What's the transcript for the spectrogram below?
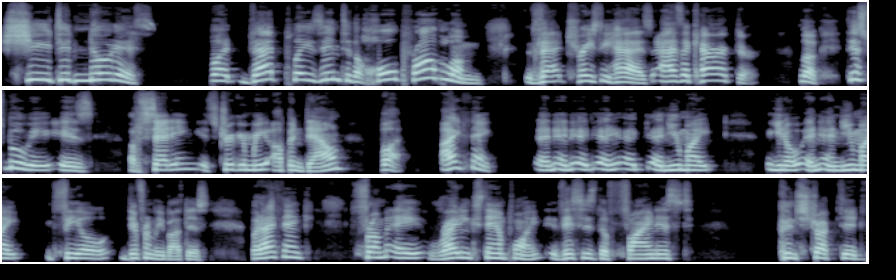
she didn't notice. But that plays into the whole problem that Tracy has as a character. Look, this movie is upsetting. It's triggering me up and down. But I think, and and and, and you might, you know, and and you might feel differently about this, but I think from a writing standpoint, this is the finest constructed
